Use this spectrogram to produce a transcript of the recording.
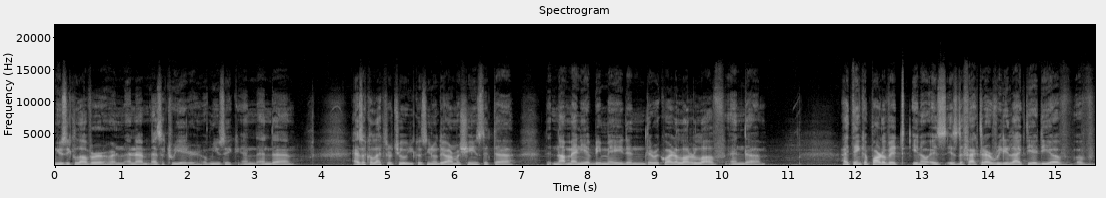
music lover and, and um, as a creator of music, and and uh, as a collector too, because you know there are machines that, uh, that, not many have been made, and they require a lot of love and uh, I think a part of it, you know, is is the fact that I really like the idea of of,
